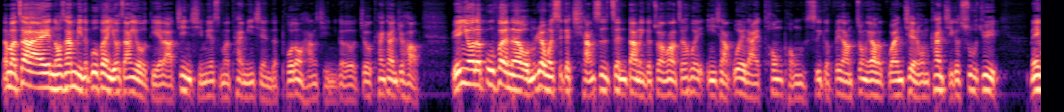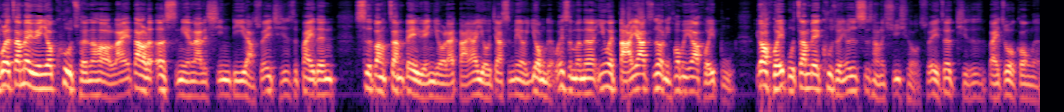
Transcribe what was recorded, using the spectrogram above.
那么再来农产品的部分有涨有跌啦，近期没有什么太明显的波动行情，就就看看就好。原油的部分呢，我们认为是个强势震荡的一个状况，这会影响未来通膨是一个非常重要的关键。我们看几个数据，美国的战备原油库存了哈，来到了二十年来的新低啦，所以其实是拜登释放战备原油来打压油价是没有用的。为什么呢？因为打压之后你后面又要回补，又要回补战备库存，又是市场的需求，所以这其实是白做工了。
